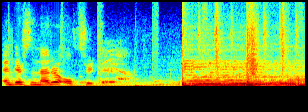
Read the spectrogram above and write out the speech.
And there's another old street there.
